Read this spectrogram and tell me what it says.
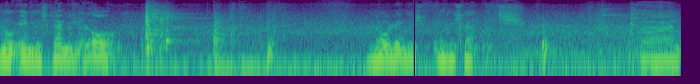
No English language at all. No English English language. And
